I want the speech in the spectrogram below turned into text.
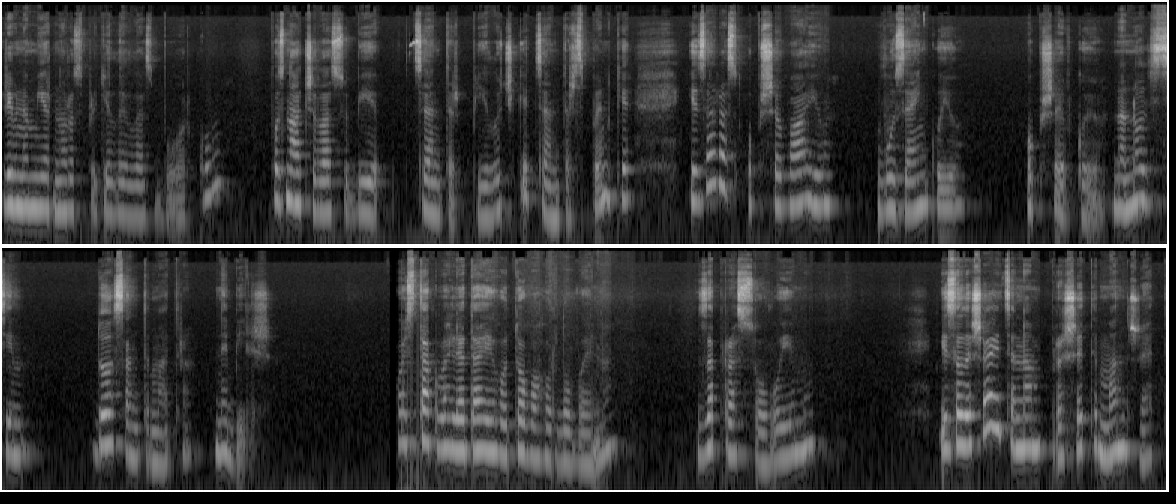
Рівномірно розподілила зборку, позначила собі центр пілочки, центр спинки. І зараз обшиваю вузенькою обшивкою на 0,7 до сантиметра, не більше. Ось так виглядає готова горловина. Запрасовуємо. І залишається нам пришити манжет.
